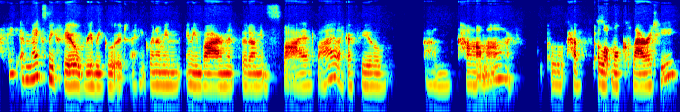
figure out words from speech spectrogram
I think it makes me feel really good. I think when I'm in an environment that I'm inspired by, like I feel um, calmer, I have a lot more clarity,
